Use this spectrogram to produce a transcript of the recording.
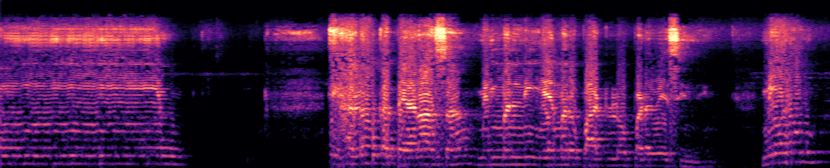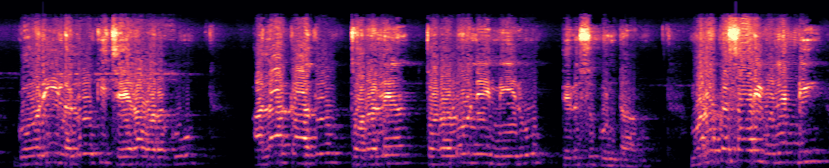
النعيم ఇహలోక పేరాస మిమ్మల్ని ఏమరుపాటులో పడవేసింది మీరు గోరీలలోకి చేర వరకు అలా కాదు త్వరలే త్వరలోనే మీరు తెలుసుకుంటారు. మరొకసారి వినండి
